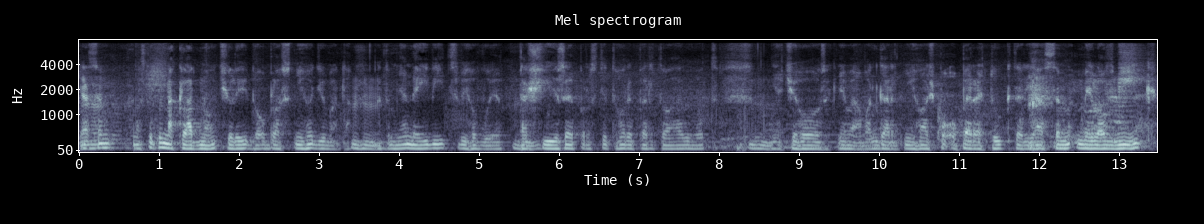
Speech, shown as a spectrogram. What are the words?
já aha. jsem nastoupil na Kladno, čili do oblastního divadla. Uh-huh. A to mě nejvíc vyhovuje. Uh-huh. Ta šíře prostě toho repertoáru od uh-huh. něčeho, řekněme, avantgardního až po operetu, který já jsem milovník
